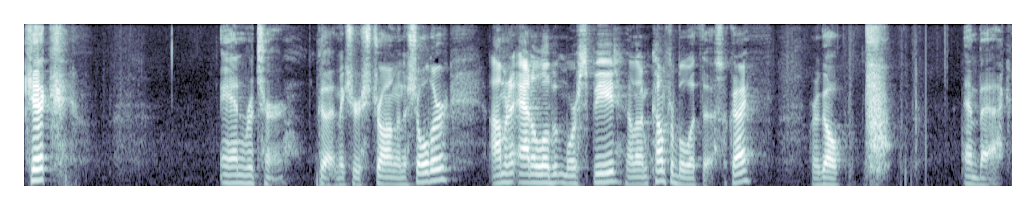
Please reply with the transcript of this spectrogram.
kick, and return. Good. Make sure you're strong on the shoulder. I'm gonna add a little bit more speed now that I'm comfortable with this, okay? We're gonna go and back,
